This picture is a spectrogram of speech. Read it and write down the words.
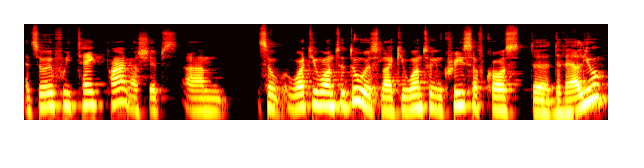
and so if we take partnerships um so what you want to do is like you want to increase of course the the value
